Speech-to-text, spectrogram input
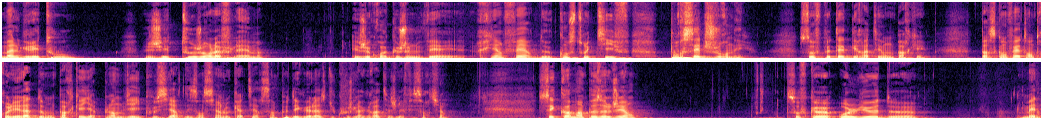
Malgré tout, j'ai toujours la flemme et je crois que je ne vais rien faire de constructif pour cette journée. Sauf peut-être gratter mon parquet. Parce qu'en fait, entre les lattes de mon parquet, il y a plein de vieilles poussières des anciens locataires. C'est un peu dégueulasse, du coup je la gratte et je la fais sortir. C'est comme un puzzle géant. Sauf que au lieu de mettre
